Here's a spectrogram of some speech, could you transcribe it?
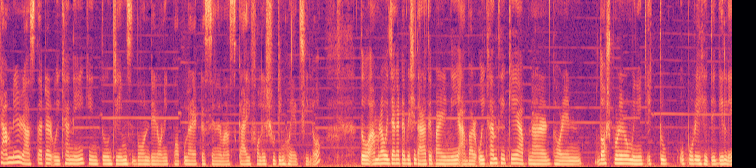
সামনের রাস্তাটার ওইখানেই কিন্তু জেমস বন্ডের অনেক পপুলার একটা সিনেমা স্কাই ফলের শুটিং হয়েছিল। তো আমরা ওই জায়গাটা বেশি দাঁড়াতে পারিনি। আবার ওইখান থেকে আপনার ধরেন দশ পনেরো মিনিট একটু উপরে হেঁটে গেলে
